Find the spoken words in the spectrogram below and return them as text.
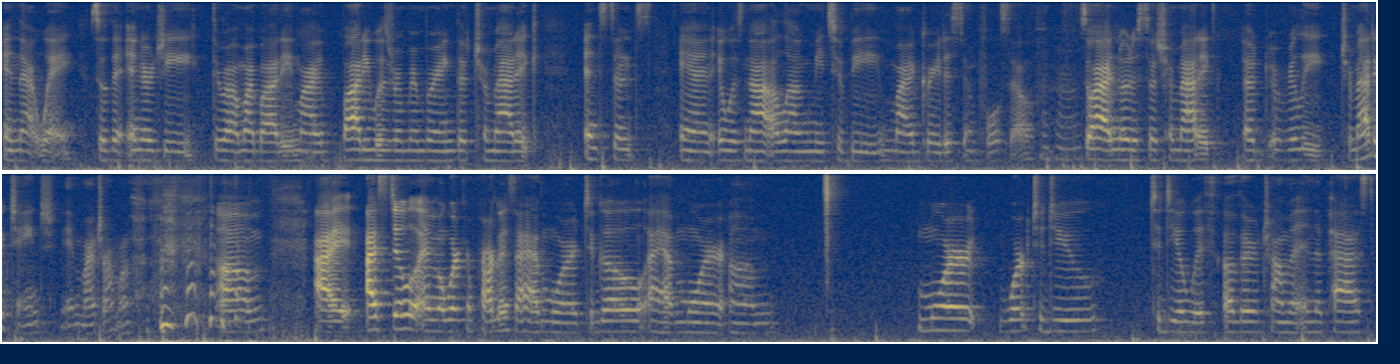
in that way. So the energy throughout my body, my body was remembering the traumatic instance and it was not allowing me to be my greatest and full self. Mm-hmm. So I noticed a traumatic, a, a, really traumatic change in my trauma. um, I I still am a work in progress. I have more to go. I have more um, more work to do to deal with other trauma in the past.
